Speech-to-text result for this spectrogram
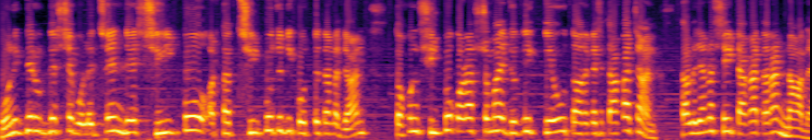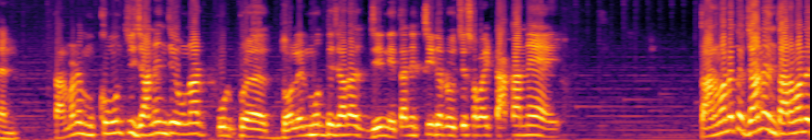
বণিকদের উদ্দেশ্যে বলেছেন যে শিল্প, অর্থাৎ শিল্প যদি করতে তারা যান, তখন শিল্প করার সময় যদি কেউ তার কাছে টাকা চান, তাহলে যেন সেই টাকা তারা না দেন। তার মানে মুখ্যমন্ত্রী জানেন যে ওনার দলের মধ্যে যারা যে নেতা নেত্রীরা রয়েছে সবাই টাকা নেয়। তার মানে তো জানেন, তার মানে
